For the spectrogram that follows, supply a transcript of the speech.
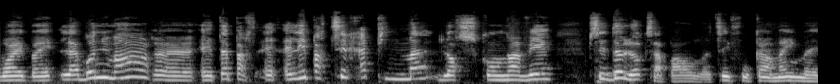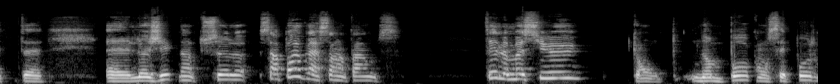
Ouais, ben la bonne humeur euh, était elle- est partie rapidement lorsqu'on avait. C'est de là que ça part. il faut quand même être euh, euh, logique dans tout ça. Là. Ça part de la sentence. Sais, le monsieur qu'on nomme pas, qu'on sait pas, je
